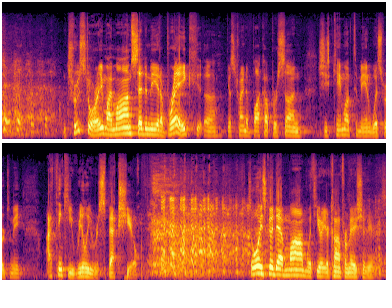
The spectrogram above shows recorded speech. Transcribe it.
True story. My mom said to me at a break, uh, just trying to buck up her son, she came up to me and whispered to me, I think he really respects you. It's always good to have mom with you at your confirmation hearings.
